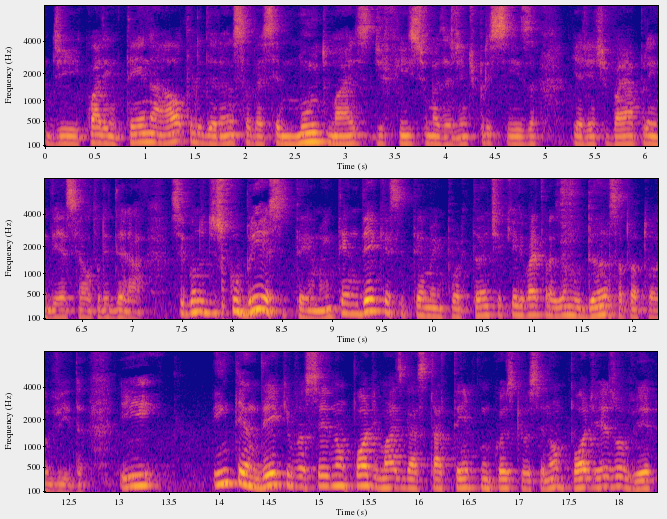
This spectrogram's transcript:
de quarentena, a autoliderança vai ser muito mais difícil, mas a gente precisa e a gente vai aprender a se autoliderar. Segundo, descobrir esse tema, entender que esse tema é importante e que ele vai trazer mudança para a tua vida. E entender que você não pode mais gastar tempo com coisas que você não pode resolver,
